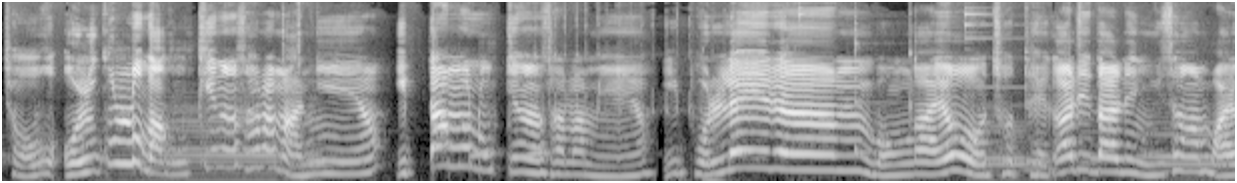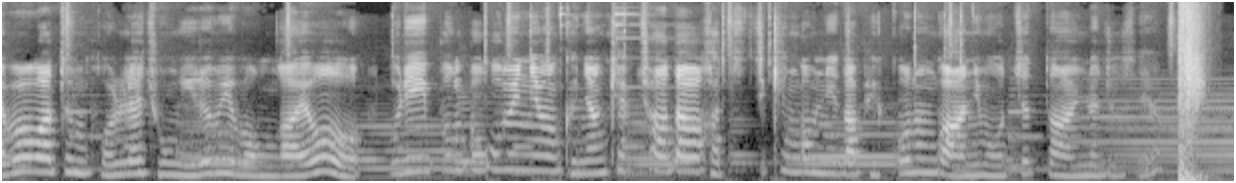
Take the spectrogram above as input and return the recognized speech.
저 어- 얼굴로 막 웃기는 사람 아니에요? 입담으로 웃기는 사람이에요. 이 벌레 이름 뭔가요? 저 대가리 달린 이상한 말벌 같은 벌레 종 이름이 뭔가요? 우리 이쁜 뽀구미님은 그냥 캡처하다가 같이 찍힌 겁니다. 비꼬는 거 아니면 어쨌든 알려주세요.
